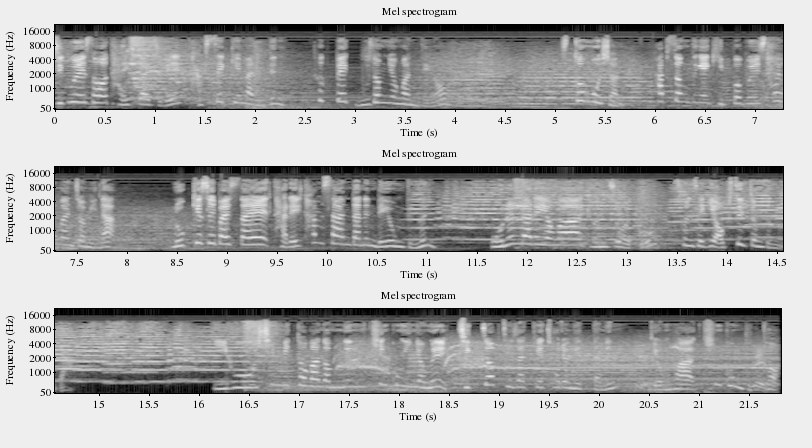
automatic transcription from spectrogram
지구에서 달까지를 각색해 만든 흑백 무성 영화인데요. 스톱모션, 합성 등의 기법을 사용한 점이나 로켓을 발사해 달을 탐사한다는 내용 등은 오늘날의 영화와 견주어도 손색이 없을 정도입니다. 이후 10m가 넘는 킹콩 인형을 직접 제작해 촬영했다는 영화 킹콩부터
